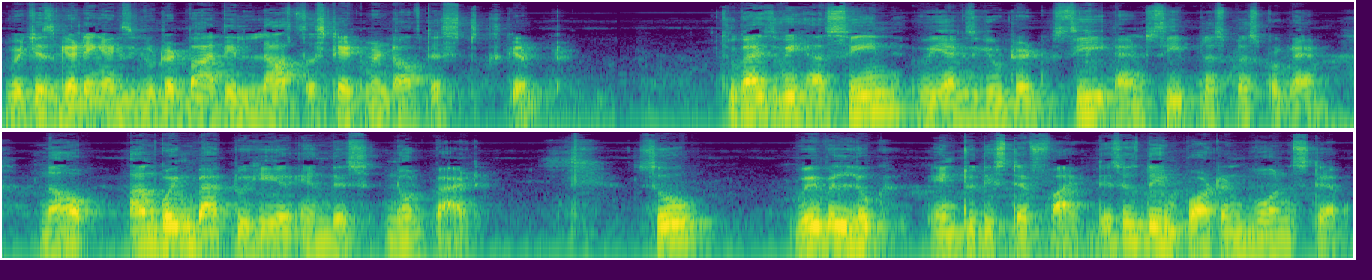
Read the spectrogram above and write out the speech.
which is getting executed by the last statement of this script. So guys we have seen we executed C and C++ program. Now I'm going back to here in this notepad. So we will look into the step 5 this is the important one step.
